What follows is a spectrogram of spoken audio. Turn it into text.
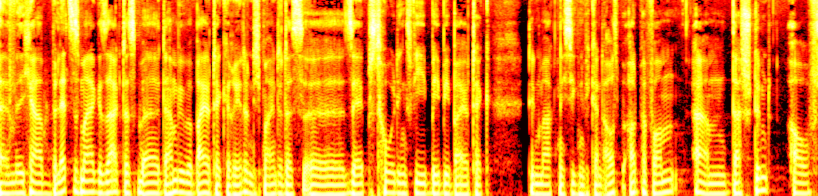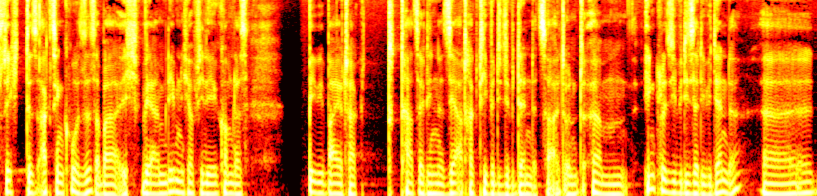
ähm, ich habe letztes Mal gesagt, dass äh, da haben wir über Biotech geredet und ich meinte, dass äh, selbst Holdings wie Baby Biotech den Markt nicht signifikant aus, outperformen. Ähm, das stimmt auf Sicht des Aktienkurses, aber ich wäre im Leben nicht auf die Idee gekommen, dass Baby Biotech tatsächlich eine sehr attraktive Dividende zahlt und ähm, inklusive dieser Dividende, äh,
